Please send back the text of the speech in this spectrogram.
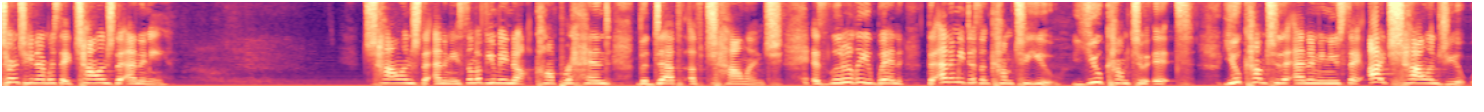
Turn to your neighbor and say, Challenge the enemy challenge the enemy. Some of you may not comprehend the depth of challenge. It's literally when the enemy doesn't come to you, you come to it. You come to the enemy and you say, I challenge you.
